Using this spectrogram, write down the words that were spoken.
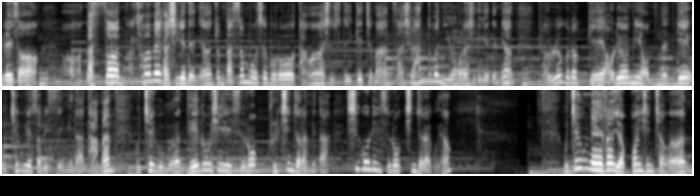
그래서 어, 낯선 처음에 가시게 되면 좀 낯선 모습으로 당황하실 수도 있겠지만 사실 한두 번 이용을 하시게 되면 별로 그렇게 어려움이 없는 게 우체국의 서비스입니다. 다만 우체국은 대도시일수록 불친절합니다. 시골일수록 친절하고요. 우체국 내에서 여권 신청은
